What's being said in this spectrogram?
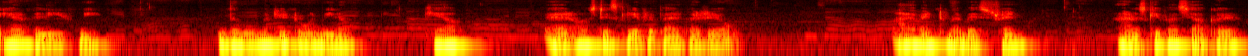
यार believe me the moment you told me ना कि आप एयर हॉस्टेस के लिए प्रिपेयर कर रहे हो। I went to my best friend and उसके पास जाकर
